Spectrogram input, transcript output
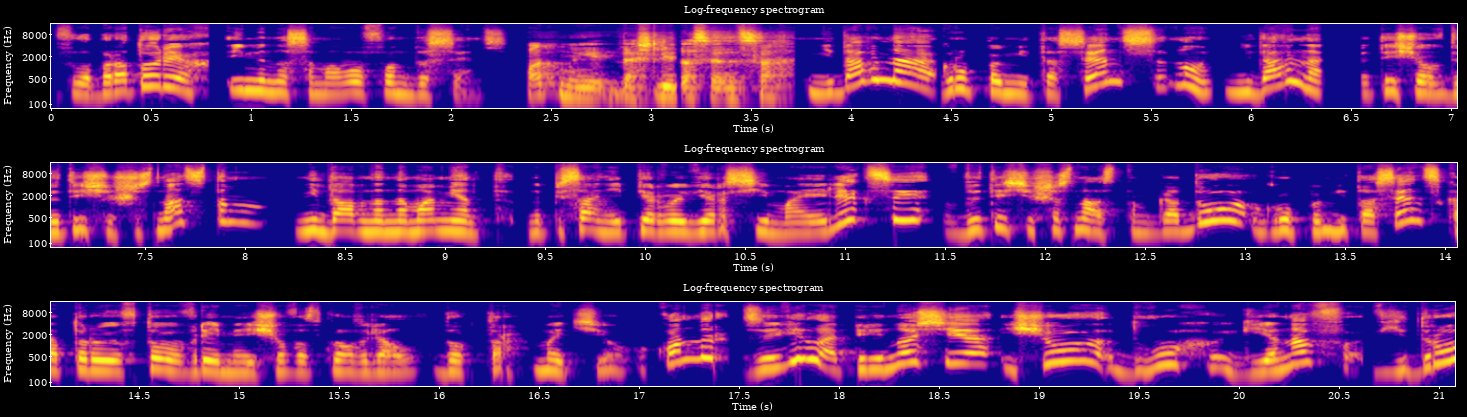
в лабораториях именно именно самого фонда Sense. Вот мы дошли до Сенса. Недавно группа MetaSense, ну, недавно, это еще в 2016 Недавно, на момент написания первой версии моей лекции, в 2016 году группа Metasense, которую в то время еще возглавлял доктор Мэтью О'Коннор, заявила о переносе еще двух генов в ядро.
